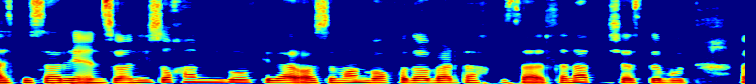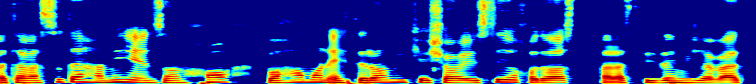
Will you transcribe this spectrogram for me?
از پسر انسانی سخن می گفت که در آسمان با خدا بر تخت سلطنت نشسته بود و توسط همه انسانها با همان احترامی که شایسته خداست پرستیده می شود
